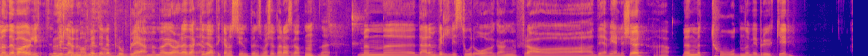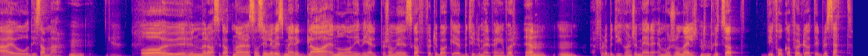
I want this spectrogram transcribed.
men det var jo litt dilemmaet mitt, eller problemet med å gjøre det. Det er ikke det at det ikke er noe synd på hun som har kjøpt den rasekatten. Nei. Men uh, det er en veldig stor overgang fra det vi ellers gjør. Ja. Men metodene vi bruker, er jo de samme. Og hun med rasekatten er sannsynligvis mer glad enn noen av de vi hjelper, som vi skaffer tilbake betydelig mer penger for. Ja. Mm, mm. For det betyr kanskje mer emosjonelt. Plutselig at de folka følte jo at de ble sett.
